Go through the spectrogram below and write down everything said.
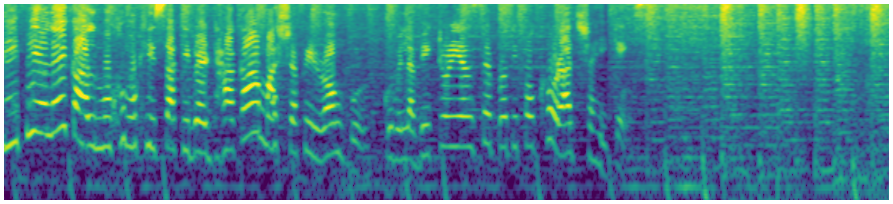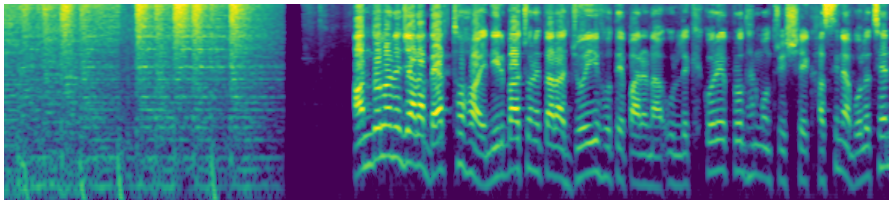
বিপিএল এ কাল মুখোমুখি সাকিবের ঢাকা মাশরাফির রংপুর। কুমিল্লা ভিক্টোরিয়ান্সের প্রতিপক্ষ রাজশাহী কিংস। আন্দোলনে যারা ব্যর্থ হয়, নির্বাচনে তারা জয়ী হতে পারে না, উল্লেখ করে প্রধানমন্ত্রী শেখ হাসিনা বলেছেন,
